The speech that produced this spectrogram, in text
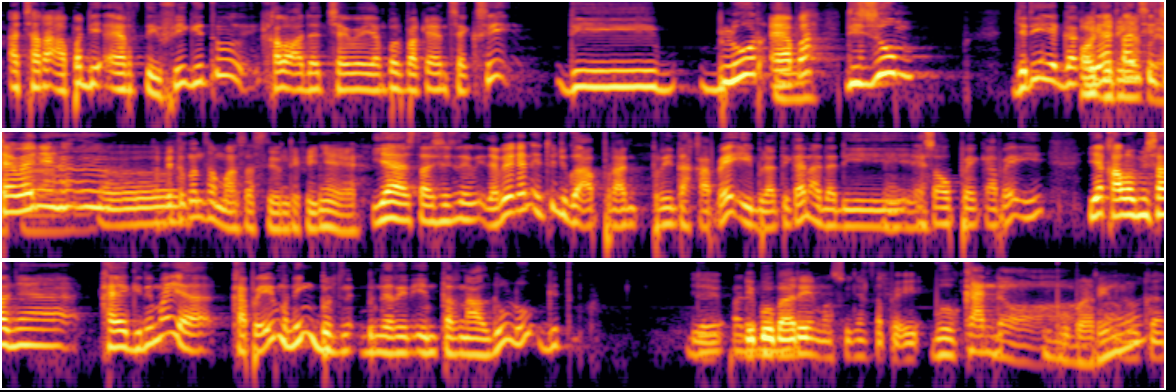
acara apa di RTV gitu kalau ada cewek yang berpakaian seksi di blur eh apa di zoom. Jadi ya gak Oh, jadi kelihatan si kelihatan. ceweknya. heeh. tapi itu kan sama stasiun TV-nya ya Ya stasiun TV. Tapi kan itu juga perintah KPI berarti kan ada di SOP KPI. Ya kalau misalnya kayak gini mah ya KPI mending ben- benerin internal dulu gitu. Iya, dibubarin maksudnya KPI. Bukan dong. bubarin lah. Bukan.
